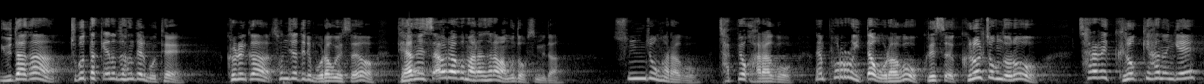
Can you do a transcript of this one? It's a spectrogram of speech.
유다가 죽었다 깨어나도 상대를 못해. 그러니까 선지자들이 뭐라고 했어요? 대항에 싸우라고 말한 사람 아무도 없습니다. 순종하라고, 잡혀가라고, 그냥 포로로 있다 오라고 그랬어요. 그럴 정도로 차라리 그렇게 하는 게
